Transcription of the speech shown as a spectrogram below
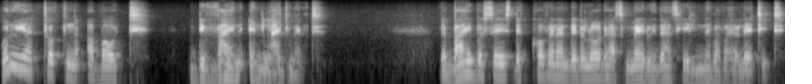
when we are talking about divine enlargement, the Bible says the covenant that the Lord has made with us, He'll never violate it.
